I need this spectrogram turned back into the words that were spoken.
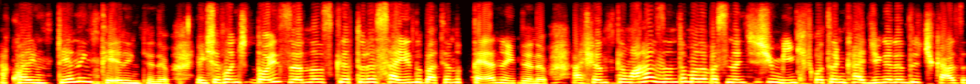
a quarentena inteira, entendeu? A gente tá falando de dois anos, as criaturas saindo, batendo perna, entendeu? Achando que estão arrasando tomando a vacina antes de mim, que ficou trancadinha dentro de casa,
